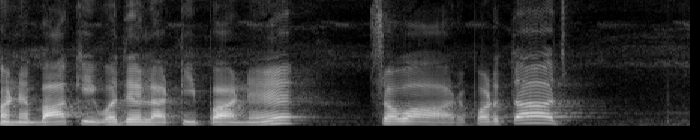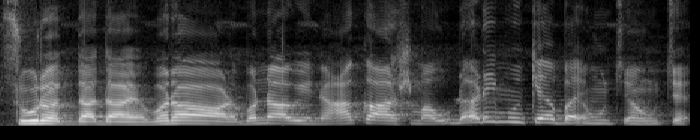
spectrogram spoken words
અને બાકી વધેલા ટીપાને સવાર પડતા જ સુરત દાદાએ વરાળ બનાવીને આકાશમાં ઉડાડી મૂક્યા, ભાઈ, ઊંચે ઊંચે.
